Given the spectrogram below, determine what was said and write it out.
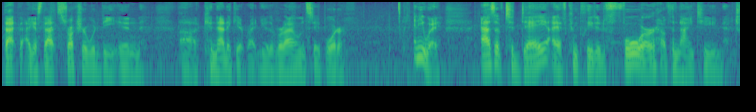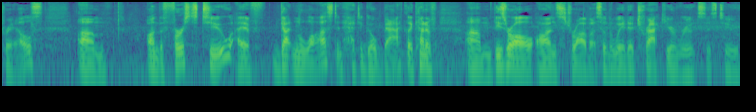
that, I guess that structure would be in uh, Connecticut, right near the Rhode Island state border. Anyway, as of today, I have completed four of the 19 trails. Um, on the first two, I have gotten lost and had to go back. Like, kind of, um, these are all on Strava. So, the way to track your routes is to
